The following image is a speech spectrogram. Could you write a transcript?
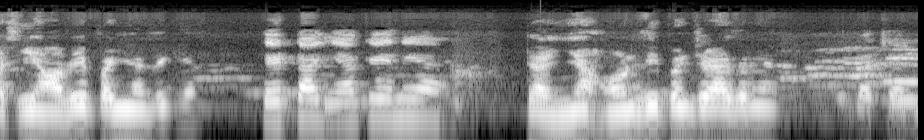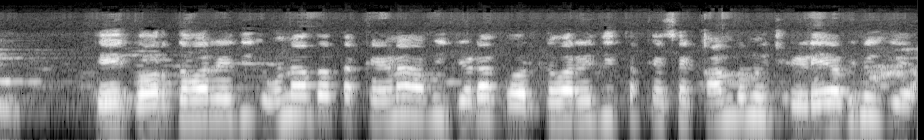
ਅਸੀਂ ਆਵੇ ਪਈਆਂ ਸੀਗੀਆਂ। ਤੇ ਢਾਈਆਂ ਕਿਸ ਨੇ ਆ? ਢਾਈਆਂ ਹੁਣ ਦੀ ਪੰਚਾਇਤ ਨੇ। ਅੱਛਾ ਜੀ। ਤੇ ਗੁਰਦੁਆਰੇ ਦੀ ਉਹਨਾਂ ਦਾ ਤਾਂ ਕਹਿਣਾ ਵੀ ਜਿਹੜਾ ਗੁਰਦੁਆਰੇ ਦੀ ਤਾਂ ਕਿਸੇ ਕੰਧ ਨੂੰ ਛੇੜਿਆ ਵੀ ਨਹੀਂ ਗਿਆ।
